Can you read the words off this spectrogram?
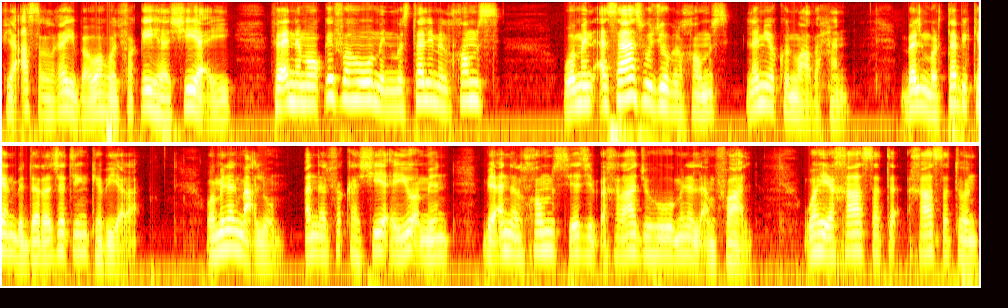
في عصر الغيبة وهو الفقيه الشيعي فإن موقفه من مستلم الخمس ومن أساس وجوب الخمس لم يكن واضحا بل مرتبكا بدرجة كبيرة. ومن المعلوم أن الفقه الشيعي يؤمن بأن الخمس يجب إخراجه من الأنفال وهي خاصة, خاصة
